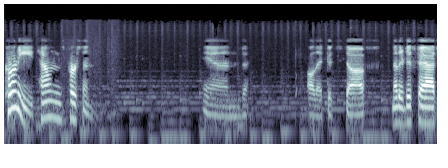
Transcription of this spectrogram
Kearney, townsperson. And all that good stuff. Another dispatch.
